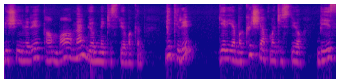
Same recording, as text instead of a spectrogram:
bir şeyleri tamamen gömmek istiyor bakın. Bitirip geriye bakış yapmak istiyor. Biz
